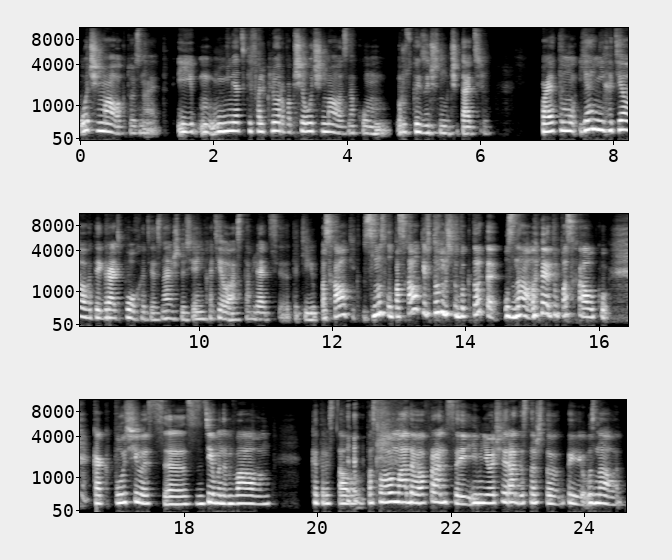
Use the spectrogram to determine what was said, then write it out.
очень мало кто знает. И немецкий фольклор вообще очень мало знаком русскоязычному читателю. Поэтому я не хотела в это играть походя, знаешь, то есть я не хотела оставлять э, такие пасхалки. Смысл пасхалки в том, чтобы кто-то узнал эту пасхалку, как получилось э, с демоном Валом, который стал послом ада во Франции. И мне очень радостно, что ты узнала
